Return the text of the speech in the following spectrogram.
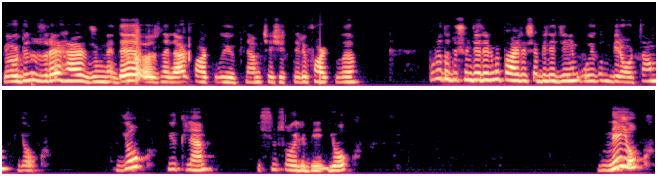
Gördüğünüz üzere her cümlede özneler farklı, yüklem çeşitleri farklı. Burada düşüncelerimi paylaşabileceğim uygun bir ortam yok. Yok, yüklem, isim soylu bir yok. Ne yok?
